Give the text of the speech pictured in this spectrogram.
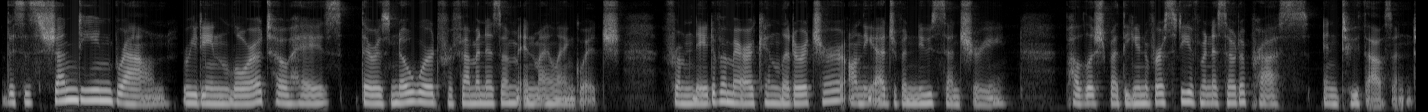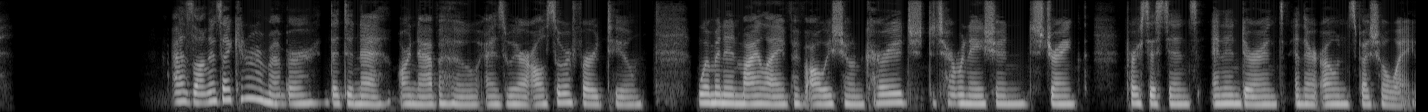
This is Sháńdíín Brown reading Laura Tohe's There is No Word for Feminism in My Language from Native American Literature on the Edge of a New Century, published by the University of Minnesota Press in 2000. As long as I can remember, the Diné, or Navajo, as we are also referred to, women in my life have always shown courage, determination, strength, persistence, and endurance in their own special way.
